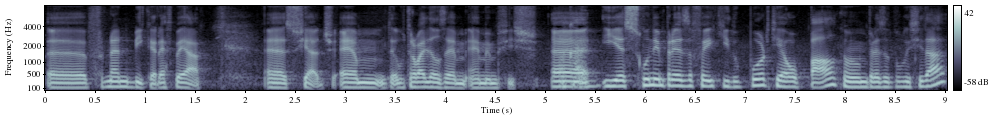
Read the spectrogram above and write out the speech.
a, Fernando Bicker, FBA. Associados, é, o trabalho deles é, é mesmo fixe. Eh, e a segunda empresa foi aqui do Porto e é a Opal, que é uma empresa de publicidade.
